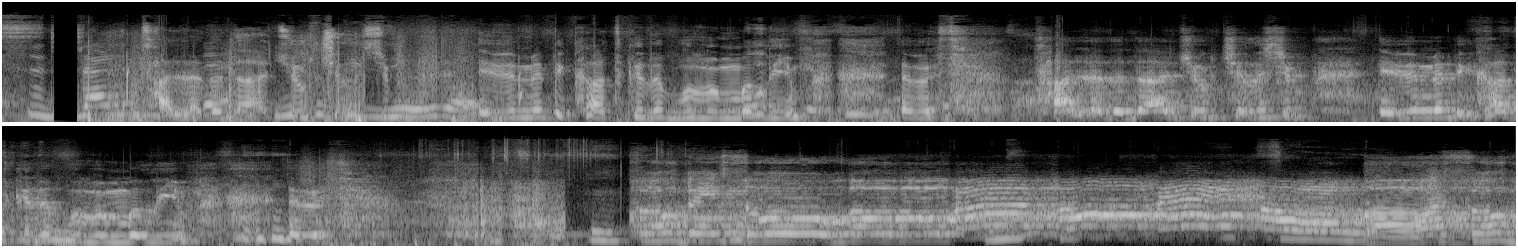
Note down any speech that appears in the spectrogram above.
Sizlerle Tarlada daha çok çalışıp evime bir katkıda bulunmalıyım. Evet. Tarlada daha çok çalışıp evime bir katkıda bulunmalıyım. Evet. Oh, su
